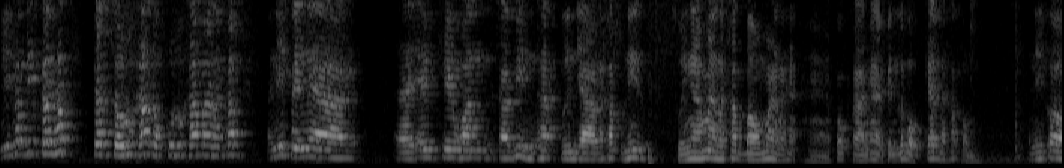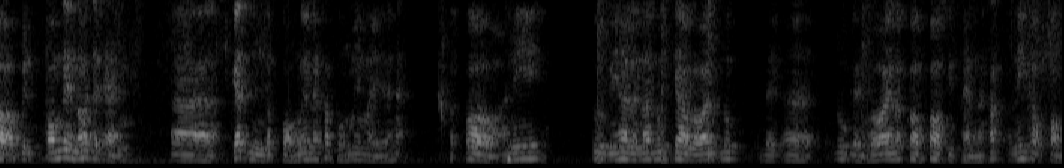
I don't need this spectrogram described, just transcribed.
นี่ครับนี่กันครับจัดส่งลูกค้าขอบคุณลูกค้ามากนะครับ อันนี้เป็นเอ่อเอ่อ MK1 คาร์บินนะครับปืนยาวนะครับอันนี้สวยงามมากนะครับ เบามากนะฮะพกพาง่ายเป็นระบบแก๊สนะครับผมอันนี้ก็เป็นพร้อมเล่นเนาะจะแถมแก๊สหนึ่งกระป๋องเลยนะครับ ผมใหม่ๆนะฮะแล้วก็อันนี้ลูกมีห้าเลยนะลูกแก้วร้อยลูกเหล็กลูกเหล็กร้อยแล้วก็ป้อสิบแผ่นนะครับ อันนี้กระป๋อง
